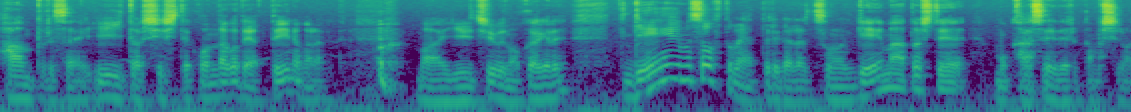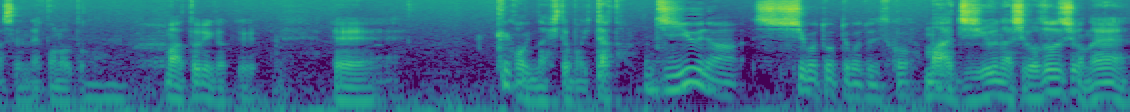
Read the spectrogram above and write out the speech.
ハンプルさえいい年してこんなことやっていいのかなみたいなまあ YouTube のおかげで。ゲームソフトもやってるからそのゲーマーとしても稼いでるかもしれませんねこの男。まあとにかく、えーこんな人もいたと。自由な仕事ってことですか？まあ自由な仕事でしょうね。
